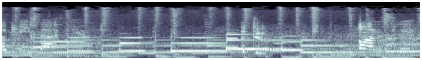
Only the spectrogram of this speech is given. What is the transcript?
love me, Matthew? I do. Honestly.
